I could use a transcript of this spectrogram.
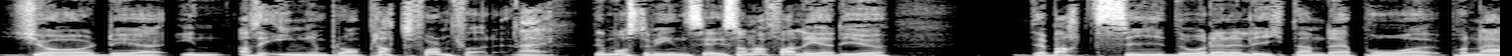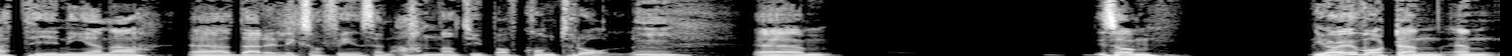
gör det in, alltså ingen bra plattform för det. Nej. Det måste vi inse. I sådana fall är det ju debattsidor eller liknande på, på nättidningarna eh, där det liksom finns en annan typ av kontroll. Mm. Eh, liksom, jag har ju varit en, en,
